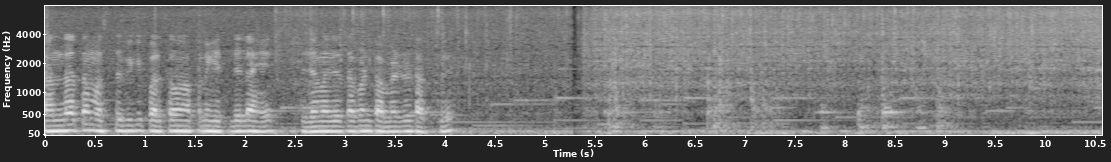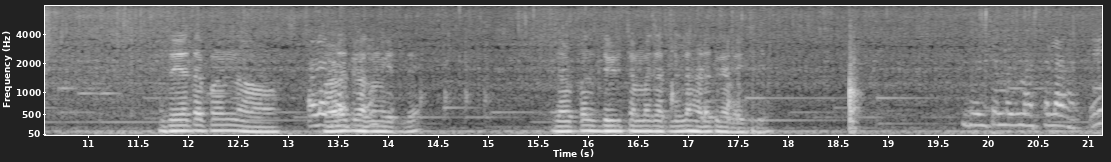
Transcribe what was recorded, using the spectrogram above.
कांदा आता मस्तपैकी परतवून आपण घेतलेला आहे. त्याच्यामध्ये आता आपण टोमॅटो टाकतोय. आपण हळद. घालून घेतले जवळपास दीड चम्मच आपल्याला हळद घालायची दोन चम्मच मसाला घालते.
